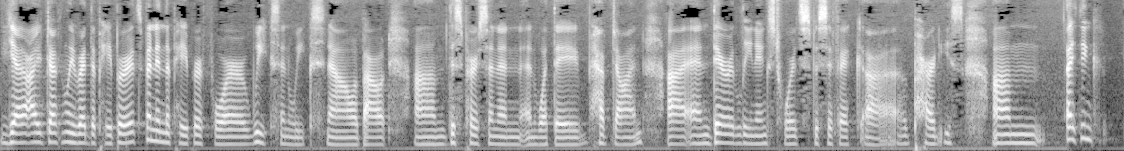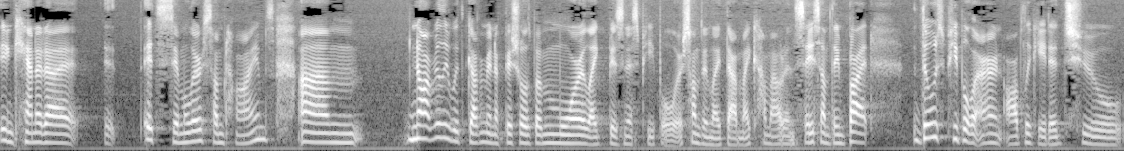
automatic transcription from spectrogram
yeah, I definitely read the paper. It's been in the paper for weeks and weeks now about um, this person and, and what they have done uh, and their leanings towards specific uh, parties. Um, I think in Canada, it, it's similar sometimes. Um, not really with government officials, but more like business people or something like that might come out and say something. But those people aren't obligated to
